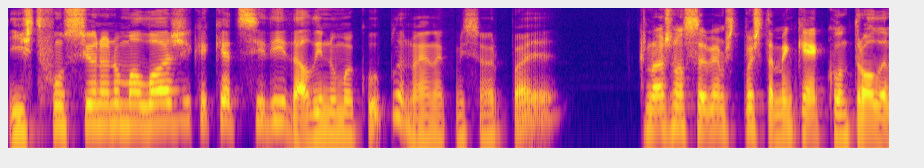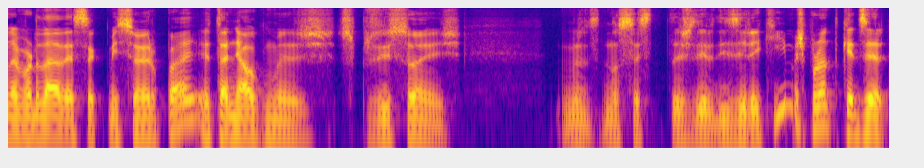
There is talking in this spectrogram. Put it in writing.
E isto funciona numa lógica que é decidida ali numa cúpula, não é? Na Comissão Europeia, que nós não sabemos depois também quem é que controla, na verdade, essa Comissão Europeia. Eu tenho algumas suposições, não sei se as devo dizer aqui, mas pronto, quer dizer,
